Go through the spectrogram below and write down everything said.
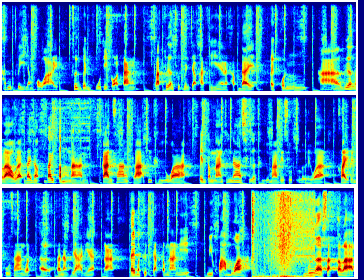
ท่านตรียมพวาย ซึ่งเป็นผู้ที่ก่อตั้ง พระเครื่องชุดเบญจภาคีเนี่ยนะครับได้ไปค้นหาเรื่องราวและได้ได้ตำนานการสร้างพระที่ถือว่าเป็นตำนานที่น่าเชื่อถือมากที่สุดเลยว่าใครเป็นผู้สร้างวัดเอ่อพระนางพญาเนี้ยนะได้บันทึกจากตำนานนี้มีความว่าเมื่อศักราช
